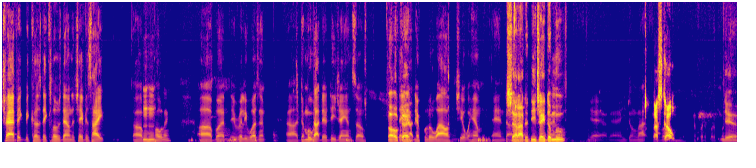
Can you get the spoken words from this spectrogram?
traffic because they closed down the Chavis Height uh, Mhm. polling, uh, but Mhm. it really wasn't. Uh, Damu out there DJing, so Oh, stayed okay. out there for a little while, chill with him, and uh, Shout out to DJ Damu. Yeah, man, doing a lot. for the That's dope. Yeah,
